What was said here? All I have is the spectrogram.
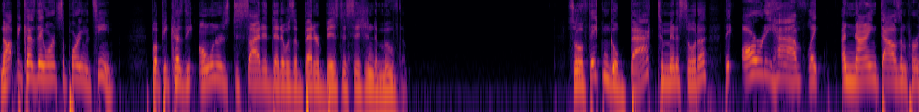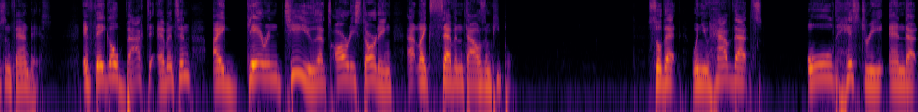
not because they weren't supporting the team, but because the owners decided that it was a better business decision to move them. So if they can go back to Minnesota, they already have like a 9,000 person fan base. If they go back to Edmonton, I guarantee you that's already starting at like 7,000 people. So that when you have that old history and that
